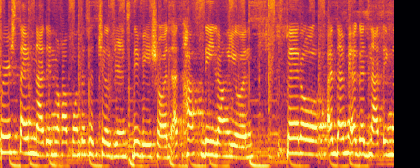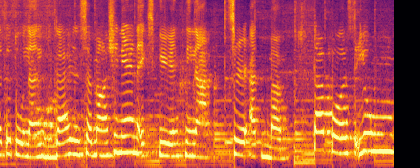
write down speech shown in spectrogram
first time natin makapunta sa children's division at half day lang 'yon. Pero ang dami agad nating natutunan dahil sa mga shinare na experience ni na sir at ma'am. Tapos yung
